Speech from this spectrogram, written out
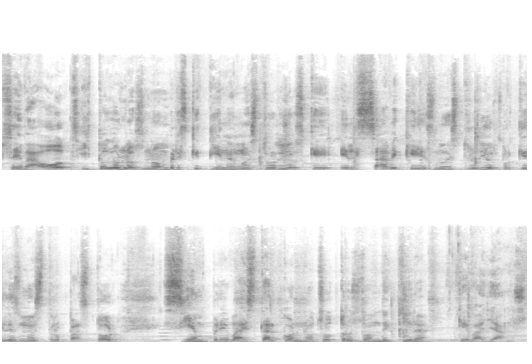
Sebaot y todos los nombres que tiene nuestro Dios, que Él sabe que es nuestro Dios, porque Él es nuestro pastor, siempre va a estar con nosotros donde quiera que vayamos.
